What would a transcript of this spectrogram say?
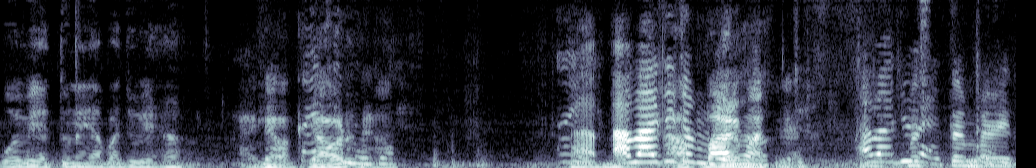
કોઈ વહેતું નહીં આ બાજુ એ હા. એટલે વખતે આવડે ને આ આ બાજુ આ બારમાં આ બાજુ મસ્ત અંબાડી.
